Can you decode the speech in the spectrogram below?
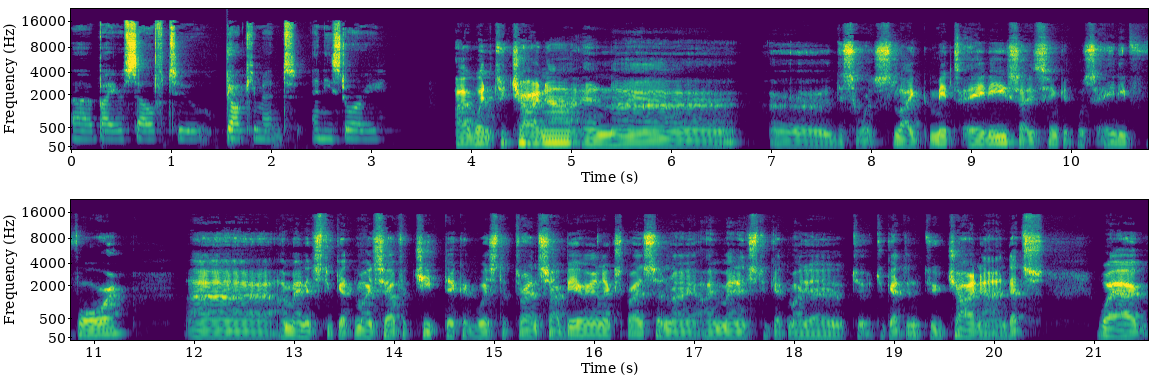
uh, by yourself to document any story? I went to China and. Uh, uh, this was like mid 80s i think it was 84 uh, I managed to get myself a cheap ticket with the Trans Siberian Express, and I, I managed to get my uh, to, to get into China, and that's where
